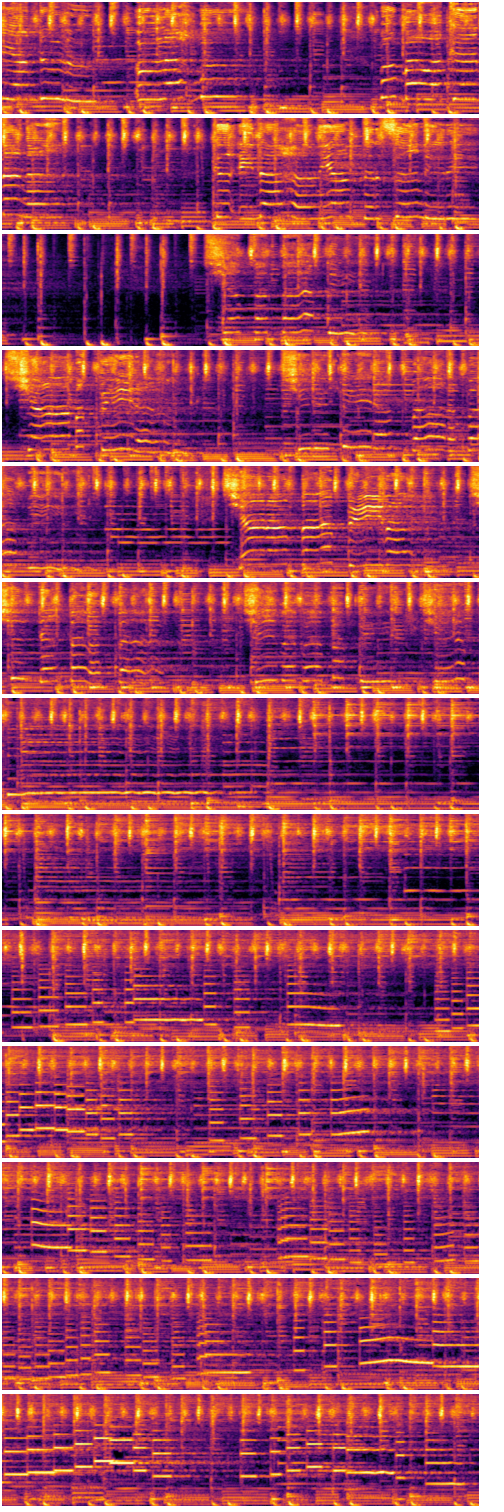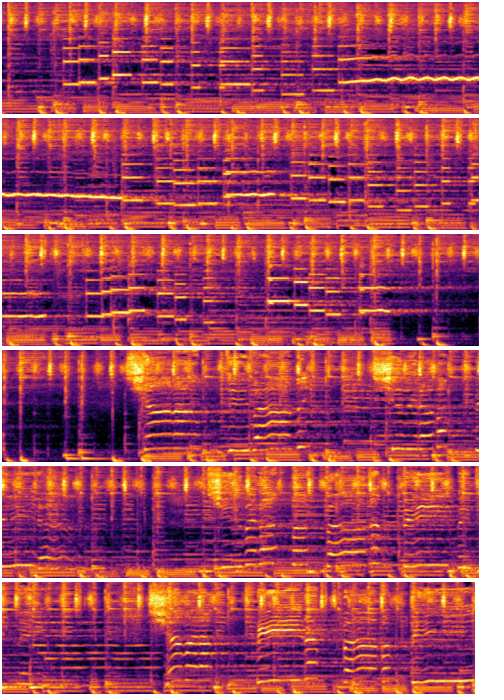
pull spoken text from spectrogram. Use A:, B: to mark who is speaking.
A: yang dulu ulahmu membawa kenangan keindahan yang tersendiri. Siapa papi siapa pirang Ciri pirang?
